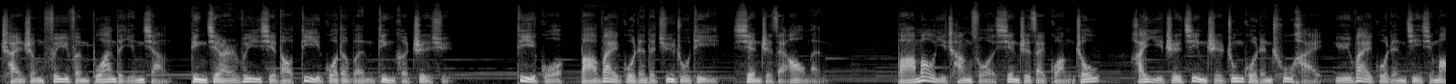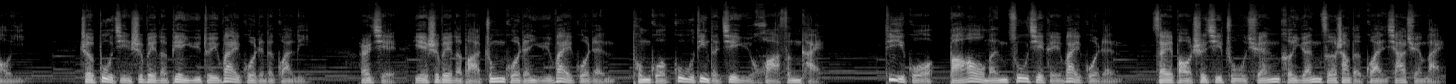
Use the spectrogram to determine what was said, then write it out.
产生非分不安的影响，并进而威胁到帝国的稳定和秩序。帝国把外国人的居住地限制在澳门，把贸易场所限制在广州，还一直禁止中国人出海与外国人进行贸易。这不仅是为了便于对外国人的管理，而且也是为了把中国人与外国人通过固定的界域划分开。帝国把澳门租借给外国人。在保持其主权和原则上的管辖权外，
